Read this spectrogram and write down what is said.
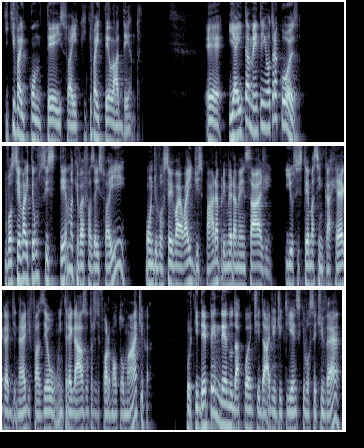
O que, que vai conter isso aí? O que, que vai ter lá dentro? É, e aí também tem outra coisa. Você vai ter um sistema que vai fazer isso aí, onde você vai lá e dispara a primeira mensagem e o sistema se encarrega de, né, de fazer o entregar as outras de forma automática, porque dependendo da quantidade de clientes que você tiver,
